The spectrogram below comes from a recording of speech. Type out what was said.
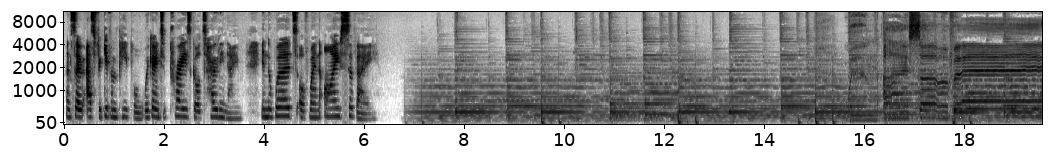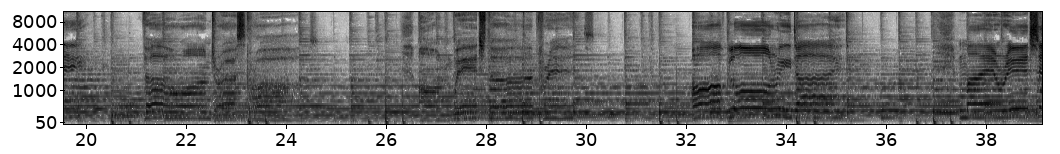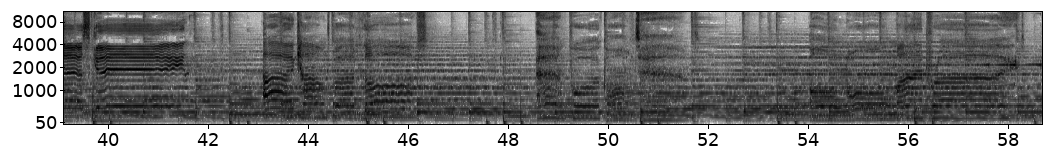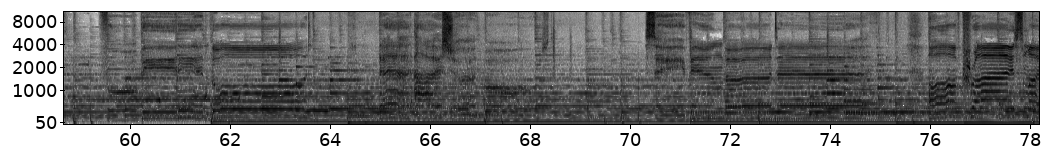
And so, as forgiven people, we're going to praise God's holy name in the words of When I Survey.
